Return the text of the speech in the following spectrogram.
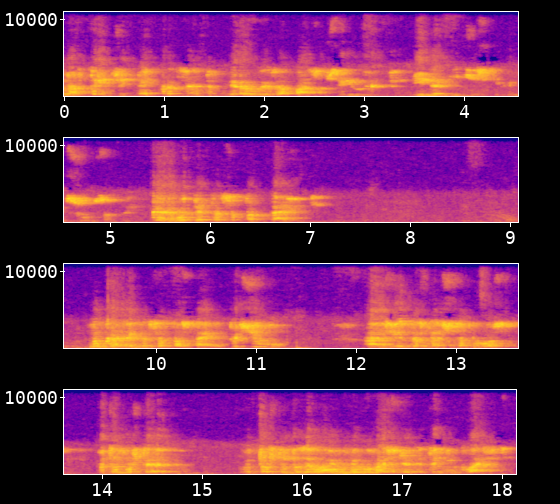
у нас 35% мировых запасов сырьевых и энергетических ресурсов. Как вот это сопоставить? Ну как это сопоставить? Почему? А ответ достаточно прост. Потому что вот то, что называем мы властью, это не власть.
